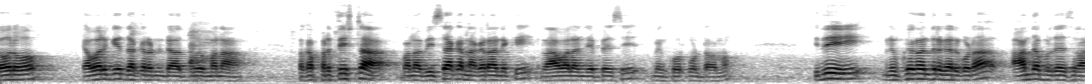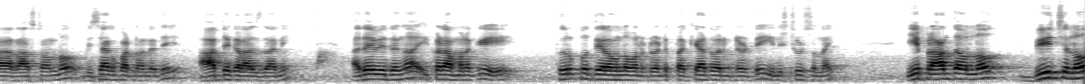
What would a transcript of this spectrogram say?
గౌరవం ఎవరికి దక్కనటువంటి అద్భుత మన ఒక ప్రతిష్ట మన విశాఖ నగరానికి రావాలని చెప్పేసి మేము కోరుకుంటా ఉన్నాం. ఇది ముఖ్యమంత్రి గారు కూడా ఆంధ్రప్రదేశ్ రాష్ట్రంలో విశాఖపట్నం అనేది ఆర్థిక రాజధాని. అదేవిధంగా ఇక్కడ మనకి తూర్పు తీరంలో ఉన్నటువంటి ప్రఖ్యాతమైనటువంటి ఇన్స్టిట్యూట్స్ ఉన్నాయి. ఈ ప్రాంతంలో బీచ్లో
